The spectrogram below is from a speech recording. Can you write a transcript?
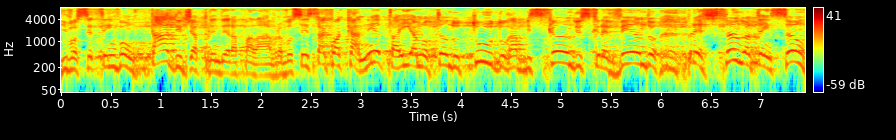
e você tem vontade de aprender a palavra. Você está com a caneta aí anotando tudo, rabiscando, escrevendo, prestando atenção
